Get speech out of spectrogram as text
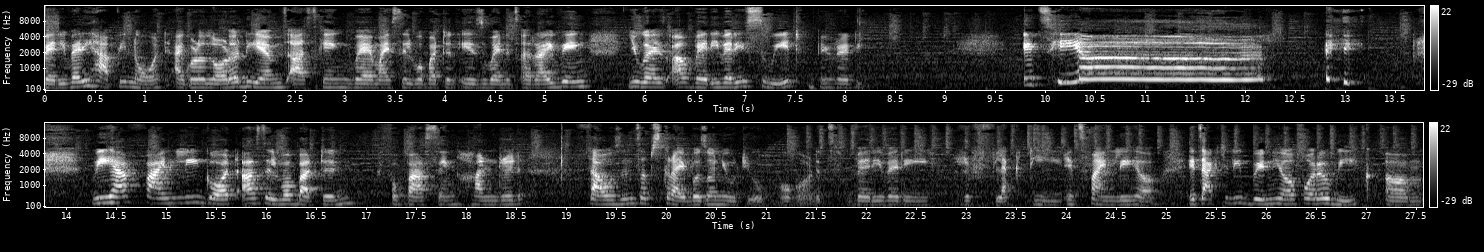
very very happy note. I got a lot of DMs asking where my silver button is, when it's arriving. You guys are very very sweet. Are you ready? It's here! we have finally got our silver button for passing 100 thousand subscribers on YouTube. Oh god, it's very very reflecty. It's finally here. It's actually been here for a week. Um,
